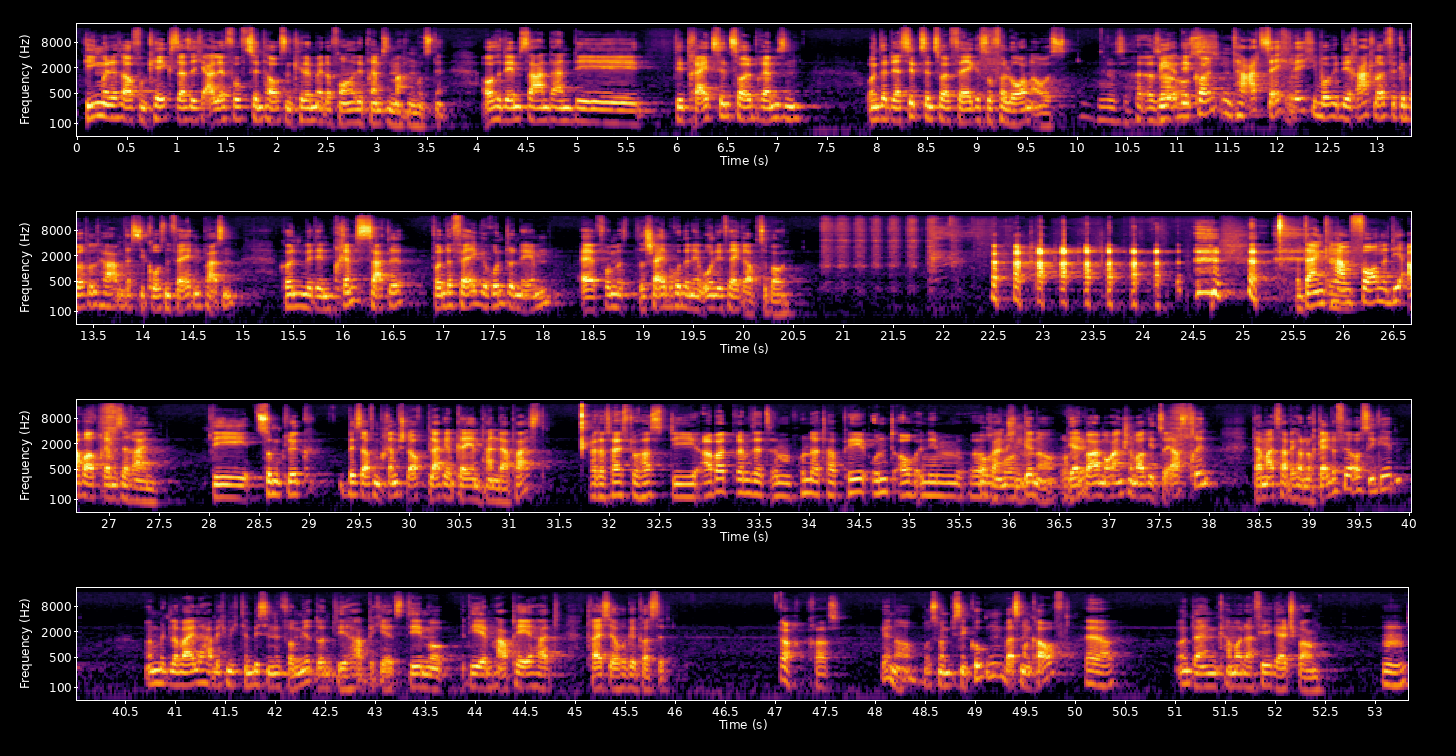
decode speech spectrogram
ging mir das auf den Keks, dass ich alle 15.000 Kilometer vorne die Bremsen machen musste. Außerdem sahen dann die, die 13 Zoll Bremsen unter der 17 Zoll Felge so verloren aus. Sah Wir, wir konnten tatsächlich, wo wir die Radläufe gebürtelt haben, dass die großen Felgen passen, konnten wir den Bremssattel von der Felge runternehmen, äh, von der Scheibe runternehmen, ohne die Felge abzubauen. Und dann kam vorne die Abartbremse rein, die zum Glück bis auf den Bremsschlauch Plug and Play im Panda passt. Ja, das heißt, du hast die Arbeitbremse jetzt im 100 HP und auch in dem äh, Orangen, genau. Okay. Die war im Orangen war die zuerst drin. Damals habe ich auch noch Geld dafür ausgegeben. Und mittlerweile habe ich mich ein bisschen informiert und die habe ich jetzt, die, im- die im HP hat 30 Euro gekostet. Ja, krass. Genau, muss man ein bisschen gucken, was man kauft Ja, und dann kann man da viel Geld sparen. Mhm.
